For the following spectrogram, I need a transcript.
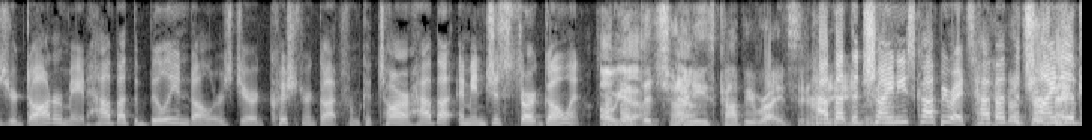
your daughter made? How about the billion dollars Jared Kushner got from Qatar? How about, I mean, just start going. Oh, How about yeah. the Chinese copyrights in her How about name the and Chinese copyrights? How and how about, the about your China bank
